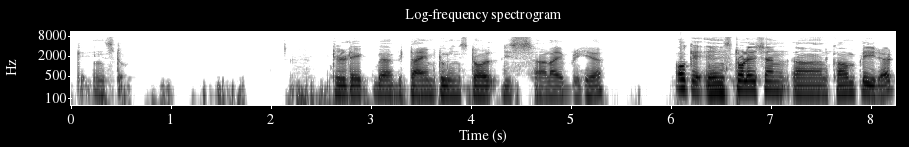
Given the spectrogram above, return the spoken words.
Okay install it will take a bit time to install this uh, library here. Okay installation uh, completed.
